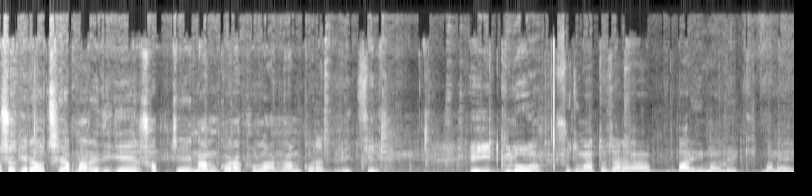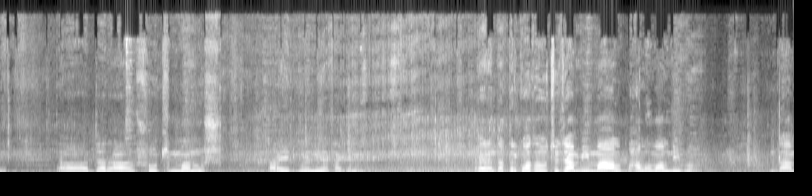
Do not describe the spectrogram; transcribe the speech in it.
দর্শক, এটা হচ্ছে আপনার এদিকের সবচেয়ে নাম করা খোলা, নামকরা ব্রিক ফিল্ড এই ইটগুলো শুধুমাত্র যারা বাড়ির মালিক মানে যারা শৌখিন মানুষ, তারা ইটগুলো নিয়ে থাকেন। কারণ তাদের কথা হচ্ছে যে, আমি মাল, ভালো মাল নিব। দাম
